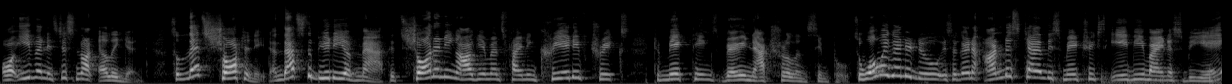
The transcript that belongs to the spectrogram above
or even it's just not elegant. So let's shorten it and that's the beauty of math. It's shortening arguments, finding creative tricks to make things very natural and simple. So what we're going to do is we're going to understand this matrix AB minus BA.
